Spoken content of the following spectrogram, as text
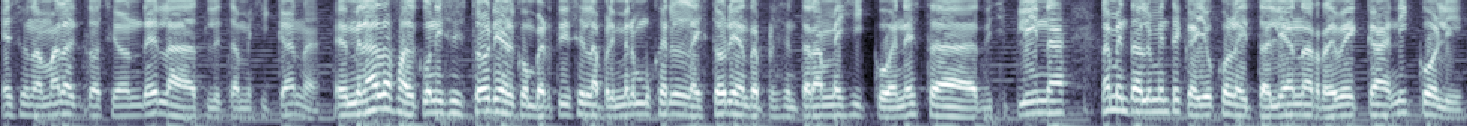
es una mala actuación de la atleta mexicana. Esmeralda Falcón hizo historia al convertirse en la primera mujer en la historia en representar a México en esta disciplina. Lamentablemente cayó con la italiana Rebeca Nicoli.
